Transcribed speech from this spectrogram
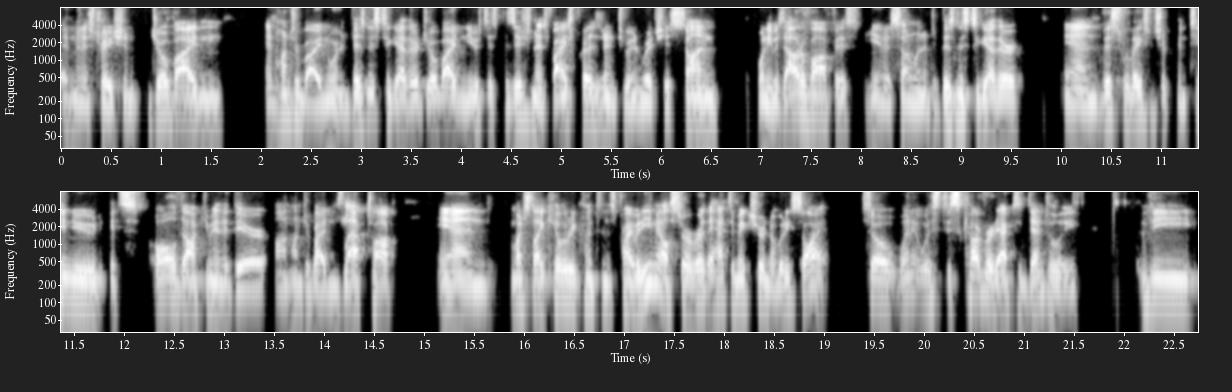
administration. Joe Biden and Hunter Biden were in business together. Joe Biden used his position as vice president to enrich his son. When he was out of office, he and his son went into business together. And this relationship continued. It's all documented there on Hunter Biden's laptop. And much like Hillary Clinton's private email server, they had to make sure nobody saw it. So when it was discovered accidentally, the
